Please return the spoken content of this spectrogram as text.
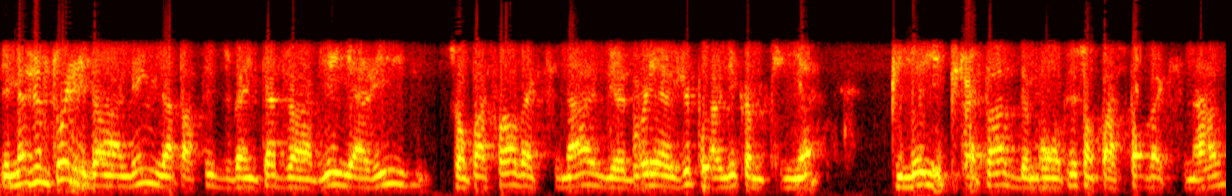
Imagine-toi, il est dans la ligne à partir du 24 janvier. Il arrive, son passeport vaccinal, il a voyagé pour aller comme client. Puis là, il est plus capable de montrer son passeport vaccinal.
